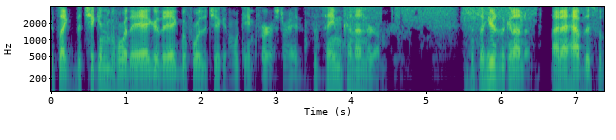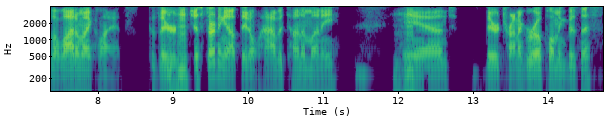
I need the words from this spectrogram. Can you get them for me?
it's like the chicken before the egg or the egg before the chicken. What came first, right? It's the same conundrum. And so here's the conundrum. And I have this with a lot of my clients because they're Mhm. just starting out. They don't have a ton of money mhm. and they're trying to grow a plumbing business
